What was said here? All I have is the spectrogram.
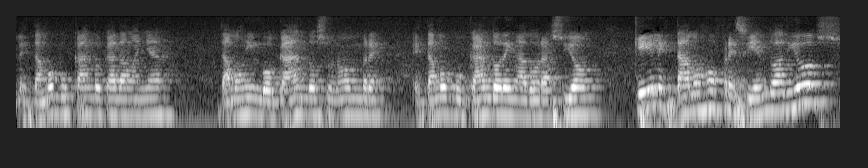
le estamos buscando cada mañana, estamos invocando su nombre, estamos buscándole en adoración. ¿Qué le estamos ofreciendo a Dios?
